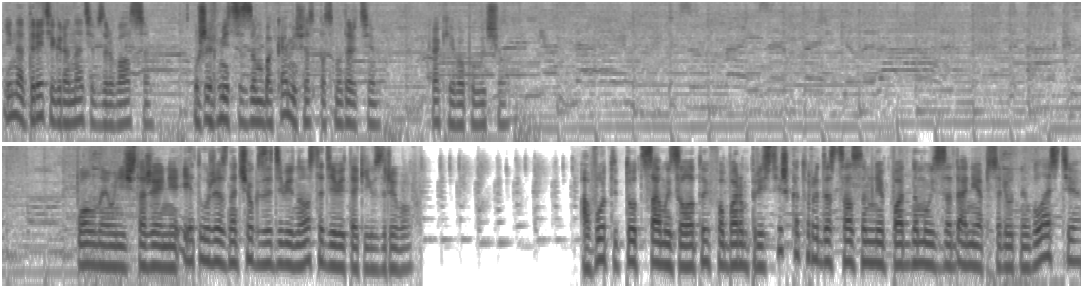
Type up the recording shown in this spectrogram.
И на третьей гранате взрывался. Уже вместе с зомбаками, сейчас посмотрите, как я его получил. Полное уничтожение. Это уже значок за 99 таких взрывов. А вот и тот самый золотой Фабарм Престиж, который достался мне по одному из заданий абсолютной власти,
